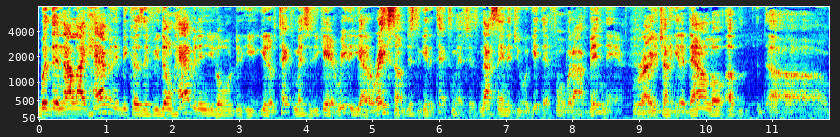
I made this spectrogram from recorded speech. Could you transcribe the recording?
But then I like having it because if you don't have it and you go, you get a text message, you can't read it. You got to erase something just to get a text message. Not saying that you would get that full, but I've been there. Or Right. you're trying to get a download up, uh, uh, um,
